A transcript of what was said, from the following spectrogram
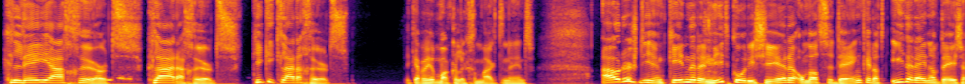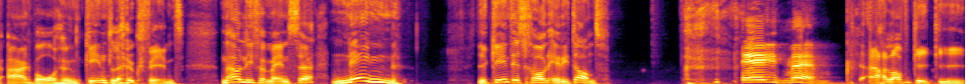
Clea Geurts. Clara Geurts. Kiki Clara Geurts. Ik heb het heel makkelijk gemaakt ineens. Ouders die hun kinderen niet corrigeren omdat ze denken dat iedereen op deze aardbol hun kind leuk vindt. Nou, lieve mensen, nee! Je kind is gewoon irritant. Amen. I love Kiki.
